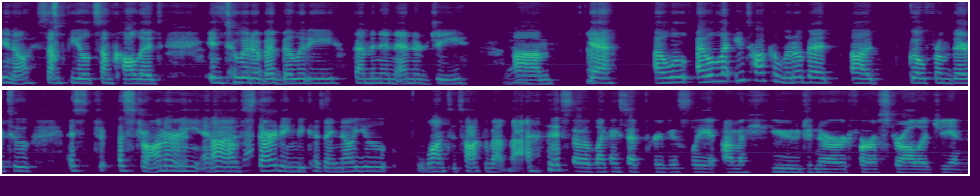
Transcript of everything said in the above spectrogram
you know, some fields. Some call it intuitive ability, feminine energy. Yeah. Um, yeah, I will. I will let you talk a little bit. Uh, go from there to ast- astronomy and uh, starting because I know you want to talk about that. So, like I said previously, I'm a huge nerd for astrology and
